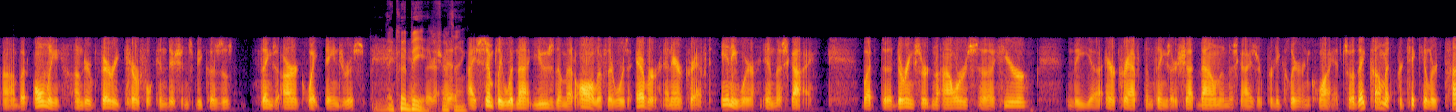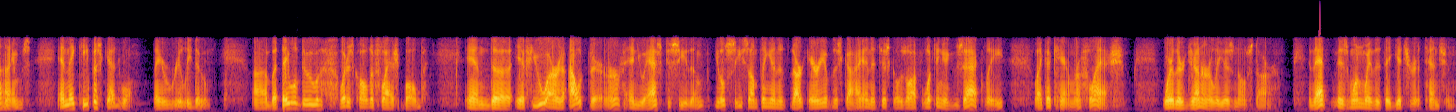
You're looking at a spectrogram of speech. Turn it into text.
uh, but only under very careful conditions because those things are quite dangerous. They could be, sure I, thing. I simply would not use them at all if there was ever an aircraft anywhere in the sky. But uh, during certain hours uh, here, the uh, aircraft and things are shut down and the skies are pretty clear and quiet. So they come at particular times and they keep a schedule. They really do. Uh, but they will do what is called a flash bulb. And uh, if you are out there and you ask to see them, you'll see something in a dark area of the sky and it just goes off looking exactly like a camera flash, where there generally is no star. And that is one way that they get your attention.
